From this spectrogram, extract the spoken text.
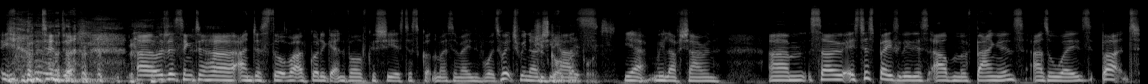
yeah, on Tinder. uh, was listening to her and just thought, right, I've got to get involved because she has just got the most amazing voice, which we know She's she has. Yeah, we love Sharon. Um, so it's just basically this album of bangers, as always, but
